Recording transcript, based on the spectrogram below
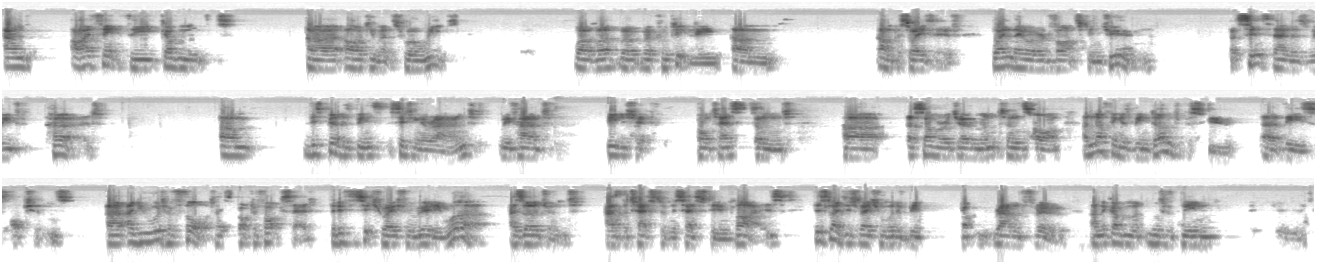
and I think the government's uh, arguments were weak. Well, were, were, completely um, unpersuasive when they were advanced in June. But since then, as we've heard, um, this bill has been sitting around. We've had leadership contests and uh, a summer adjournment and so on, and nothing has been done to pursue uh, these options. Uh, and you would have thought, as Dr. Fox said, that if the situation really were as urgent as the test of necessity implies, this legislation would have been ran through and the government would have been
